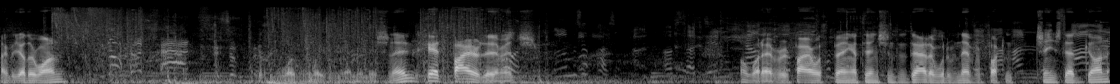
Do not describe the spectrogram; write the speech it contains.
Like the other one. It wasn't wasting ammunition. It had fire damage. Oh, whatever. If I was paying attention to that, I would have never fucking changed that gun.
